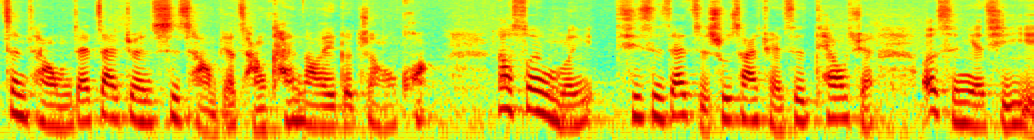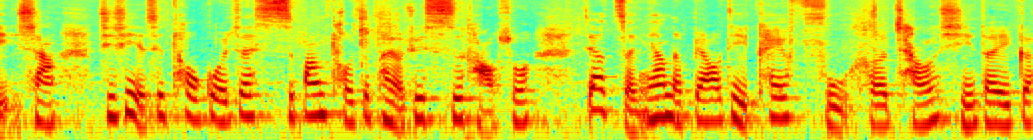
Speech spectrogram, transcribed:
正常我们在债券市场比较常看到的一个状况。那所以我们其实，在指数筛选是挑选二十年期以上，其实也是透过在是帮投资朋友去思考说，要怎样的标的可以符合长期的一个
